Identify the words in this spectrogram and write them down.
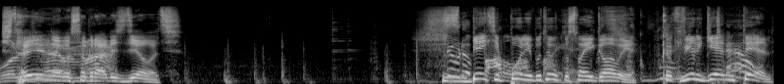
Что именно вы собрались делать? Сбейте пулей бутылку с моей головы, как Вильгельм Тель.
